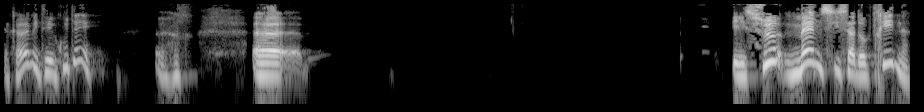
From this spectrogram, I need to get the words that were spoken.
Il a quand même été écouté. Euh, et ce, même si sa doctrine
